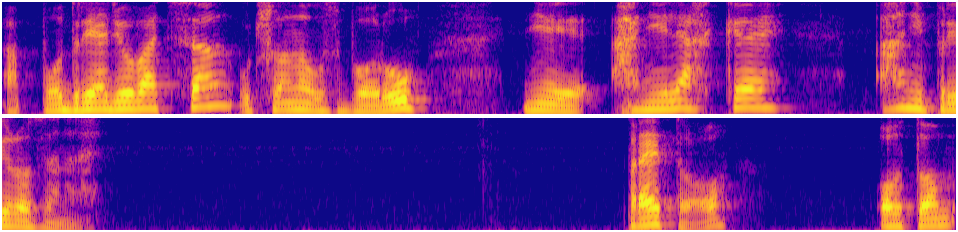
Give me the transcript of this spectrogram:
a podriadovať sa u členov zboru nie je ani ľahké, ani prirodzené. Preto o tom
